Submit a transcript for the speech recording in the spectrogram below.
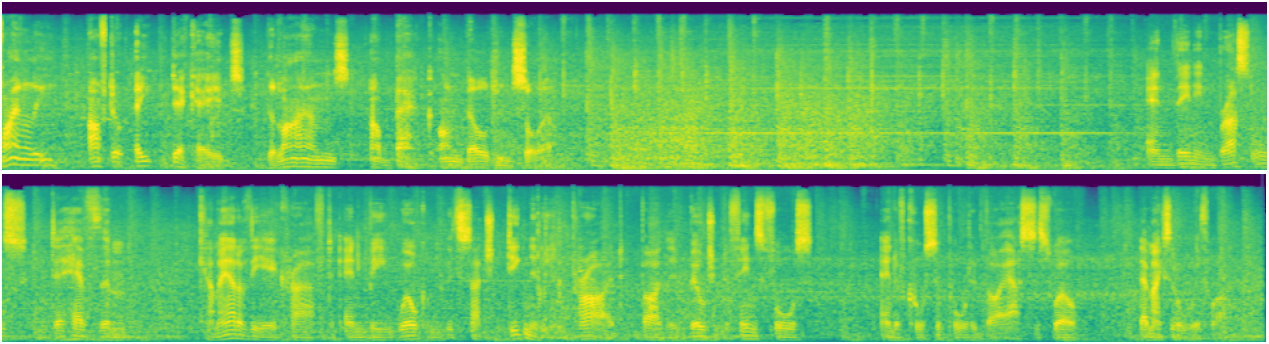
Finally, after eight decades, the Lions are back on Belgian soil. And then in Brussels, to have them come out of the aircraft and be welcomed with such dignity and pride by the Belgian Defence Force, and of course supported by us as well, that makes it all worthwhile.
